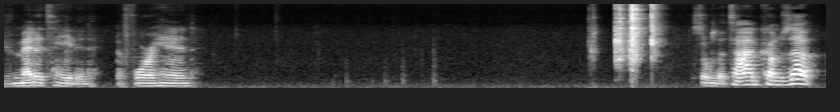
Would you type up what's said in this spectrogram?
you've meditated beforehand. So when the time comes up,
